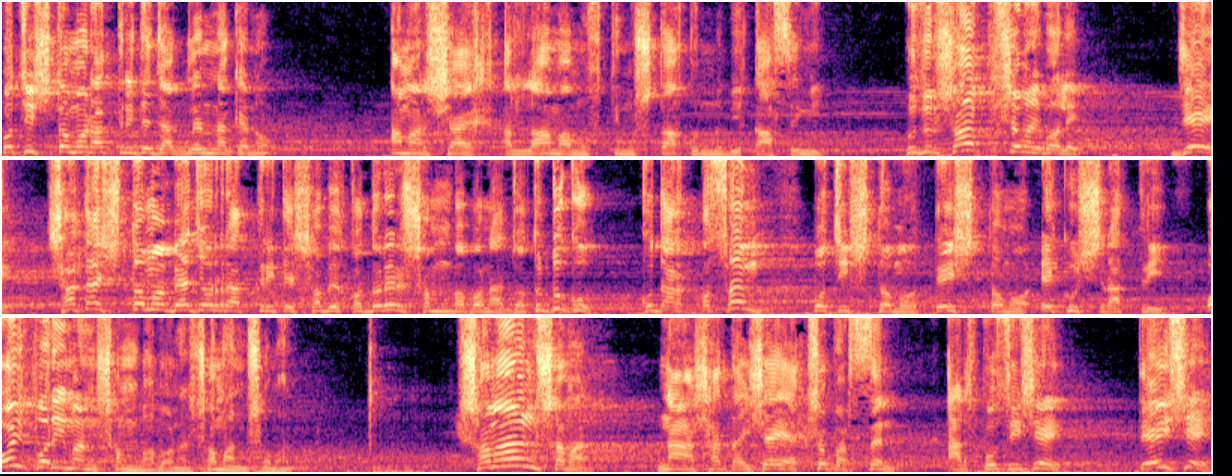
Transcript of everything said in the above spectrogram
পঁচিশতম রাত্রিতে জাগলেন না কেন? আমার শায়েখ আল্লামা মুফতি মুশতাকুন্নবী কাসিমি, হুজুর সব সময় বলে যে সাতাশতম বেজর রাত্রিতে সবে কদরের সম্ভাবনা যতটুকু খুদার কসম পঁচিশতম তেইশতম একুশ রাত্রি ওই পরিমাণ সম্ভাবনা সমান সমান। সমান সমান। না সাতাইশে একশো পার্সেন্ট আর পঁচিশে তেইশে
